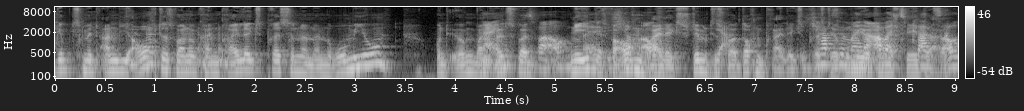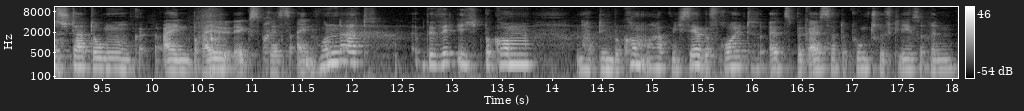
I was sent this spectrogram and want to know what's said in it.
gibt es mit Andy auch. Das war nur kein Braille Express, sondern ein Romeo. Und irgendwann, Nein, als wir. das war auch ein nee, das war auch ein Braille Stimmt, das ja. war doch ein Braille Express. Ich habe für meine. Arbeitsplatzausstattung ein Braille Express 100 bewilligt bekommen und habe den bekommen, habe mich sehr gefreut als begeisterte Punktschriftleserin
